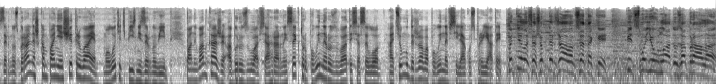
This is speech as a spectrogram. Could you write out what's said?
Зернозбиральна ж кампанія ще триває, молотять пізні зернові. Пан Іван каже, аби розвивався аграрний сектор, повинне розвиватися село. А цьому держава повинна всіляко сприяти. Хотілося, щоб держава все-таки під свою владу забрала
